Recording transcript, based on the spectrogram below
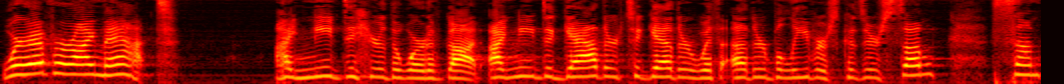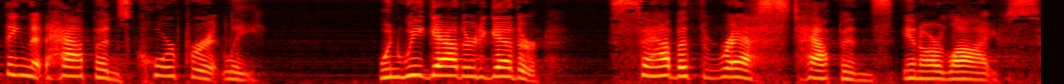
Wherever I'm at, I need to hear the word of God. I need to gather together with other believers because there's some something that happens corporately when we gather together. Sabbath rest happens in our lives.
